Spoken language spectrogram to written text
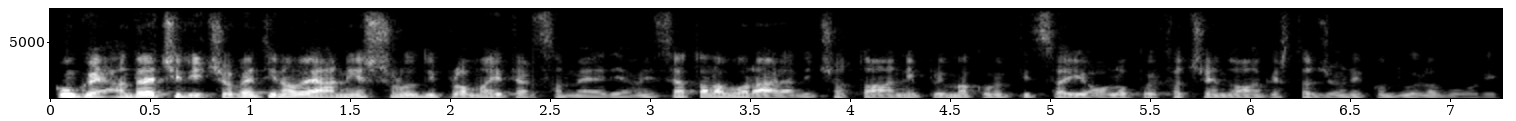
Comunque, Andrea ci dice: Ho 29 anni e solo il diploma di terza media. Ho iniziato a lavorare a 18 anni, prima come pizzaiolo, poi facendo anche stagioni con due lavori.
